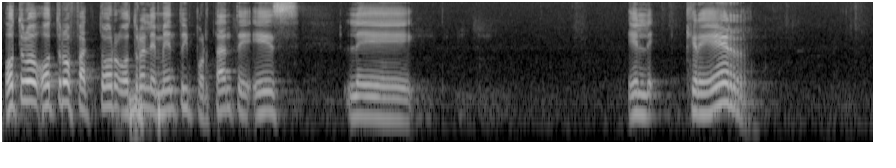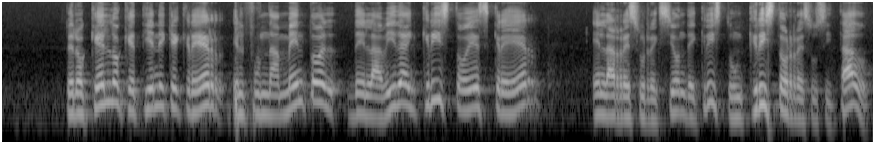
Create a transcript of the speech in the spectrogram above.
Otro, otro factor, otro elemento importante es el creer pero ¿qué es lo que tiene que creer? El fundamento de la vida en Cristo es creer en la resurrección de Cristo, un Cristo resucitado.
